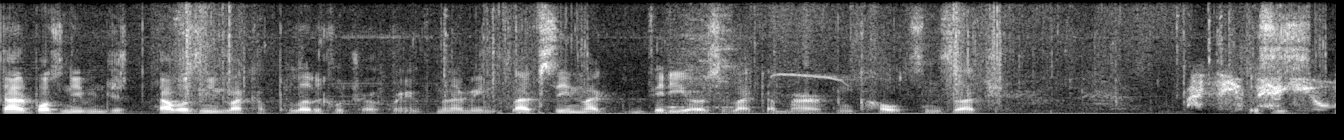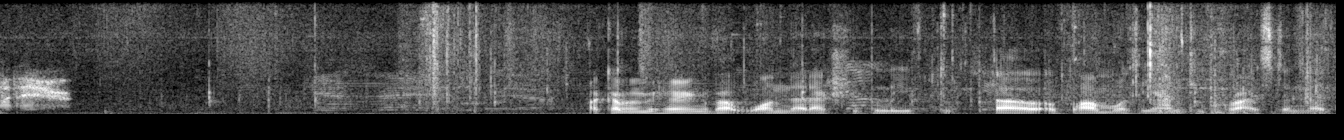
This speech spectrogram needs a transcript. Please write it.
that wasn't even just that wasn't even like a political joke or anything. I mean, I've seen like videos of like American cults and such. I see a This is- over there. Like I remember hearing about one that actually believed uh, Obama was the Antichrist and that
